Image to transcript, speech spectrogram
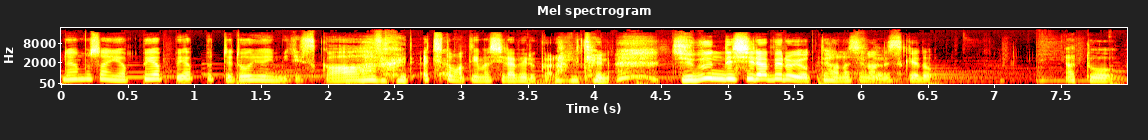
船山さんヤップヤップヤップってどういう意味ですか？とか言ってちょっと待って今調べるから。みたいな。自分で調べろよって話なんですけど。あと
